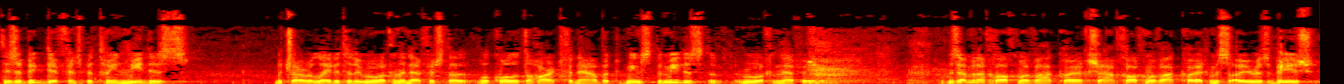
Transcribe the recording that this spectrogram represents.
There's a big difference between midas, which are related to the ruach and the nefesh. The, we'll call it the heart for now, but it means the midas, the ruach and nefesh. Zemen ha'chachma v'ha'koyach. Sha'ha'chachma v'ha'koyach mis'ayris b'ish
